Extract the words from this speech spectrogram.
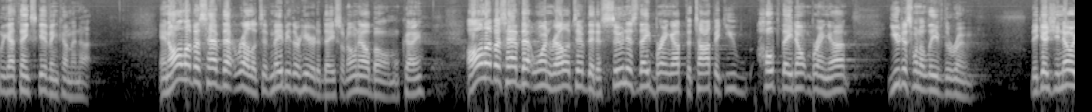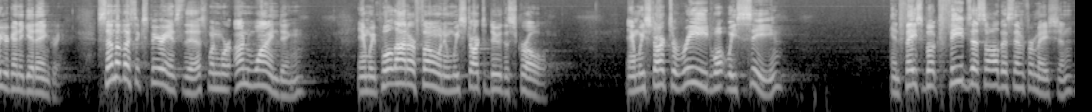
We got Thanksgiving coming up. And all of us have that relative. Maybe they're here today, so don't elbow them, okay? All of us have that one relative that as soon as they bring up the topic you hope they don't bring up, you just want to leave the room because you know you're going to get angry. Some of us experience this when we're unwinding and we pull out our phone and we start to do the scroll. And we start to read what we see. And Facebook feeds us all this information.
